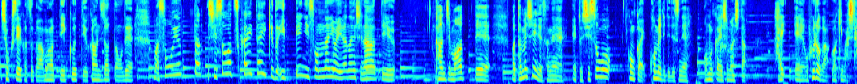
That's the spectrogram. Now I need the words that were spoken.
食生活が回っていくっていう感じだったので、まあ、そういったしそは使いたいけどいっぺんにそんなにはいらないしなっていう感じもあって、まあ、試しにですね、えっと、しそを今回コメリでですねお迎えしました。はい、えー、お風呂が沸きました。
